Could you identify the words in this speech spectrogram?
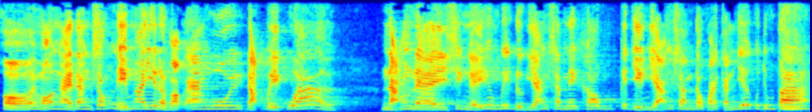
Ôi mỗi ngày đang sống niệm ai với Đà Phật an vui, đặc biệt quá à. Nặng nề suy nghĩ không biết được giảng sanh hay không. Cái chuyện giảng sanh đâu phải cảnh giới của chúng ta.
